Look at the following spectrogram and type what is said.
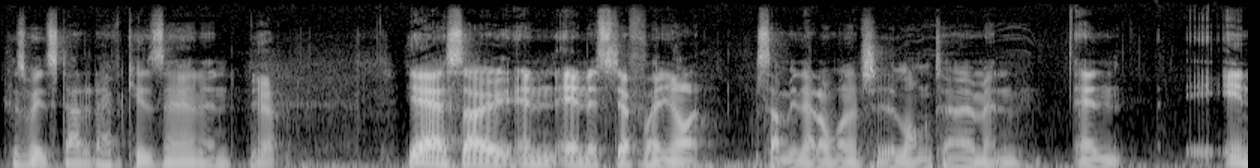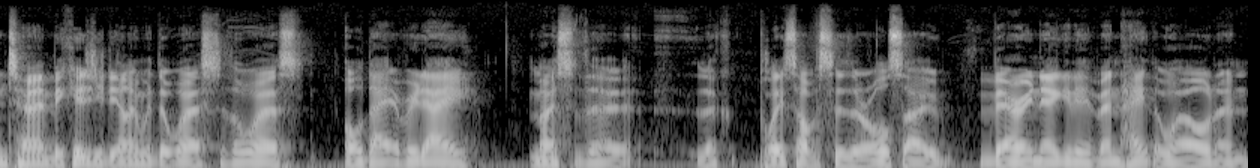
because we'd started to have kids then, and yeah, yeah. So and and it's definitely not something that I wanted to do long term, and and in turn because you're dealing with the worst of the worst all day, every day. Most of the the police officers are also very negative and hate the world, and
